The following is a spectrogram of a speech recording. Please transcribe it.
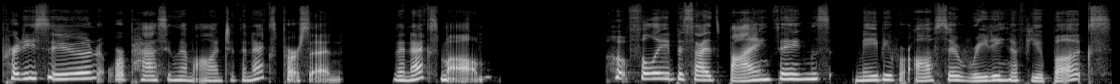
pretty soon we're passing them on to the next person, the next mom. Hopefully, besides buying things, maybe we're also reading a few books,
